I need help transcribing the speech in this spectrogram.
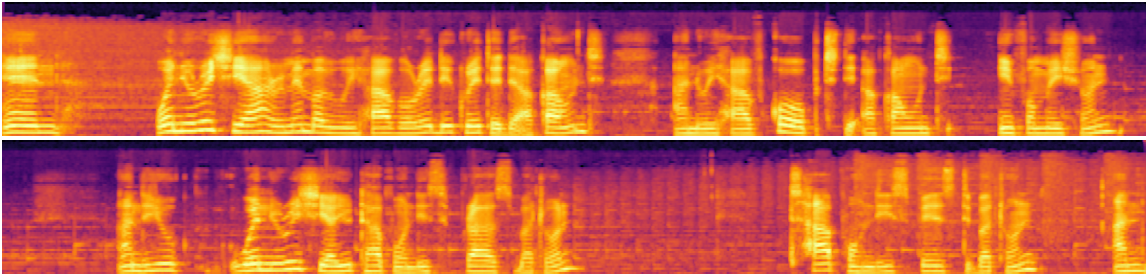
And when you reach here remember we have already created the account and we have copied the account information. And you when you reach here you tap on this plus button. Tap on this paste button. And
